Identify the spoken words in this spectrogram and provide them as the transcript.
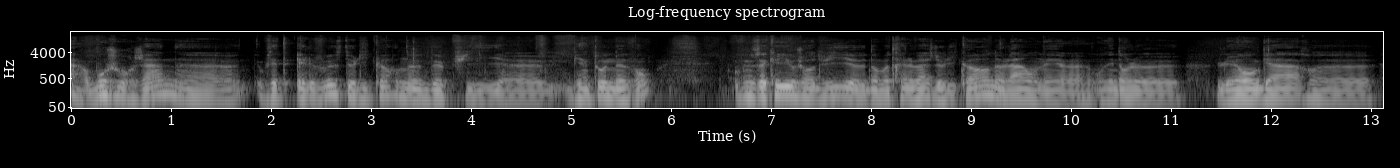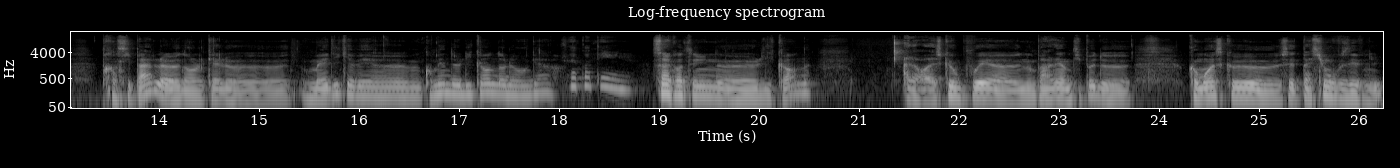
Alors bonjour Jeanne, euh, vous êtes éleveuse de licornes depuis euh, bientôt 9 ans. Vous nous accueillez aujourd'hui euh, dans votre élevage de licornes. Là on est, on est dans le, le hangar principal dans lequel vous m'avez dit qu'il y avait combien de licornes dans le hangar? 51. 51 euh, licornes. Alors est-ce que vous pouvez nous parler un petit peu de comment est-ce que cette passion vous est venue?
